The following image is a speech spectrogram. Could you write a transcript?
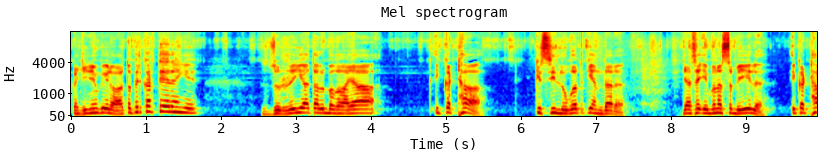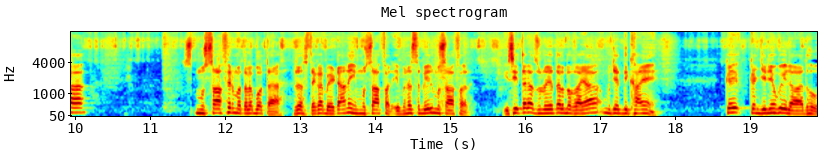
कंजरियों की औलाद तो फिर करते रहेंगे ज़ुर्रियत अलबगाया इकट्ठा किसी लुगत के अंदर, जैसे इबन सबील इकट्ठा, मुसाफिर मतलब होता है, रस्ते का बेटा नहीं, मुसाफिर, इबन सबील मुसाफिर। इसी तरह अलबगाया मुझे दिखाएँ कि कंजरियों की औलाद हो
